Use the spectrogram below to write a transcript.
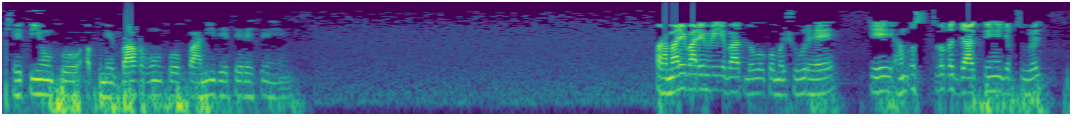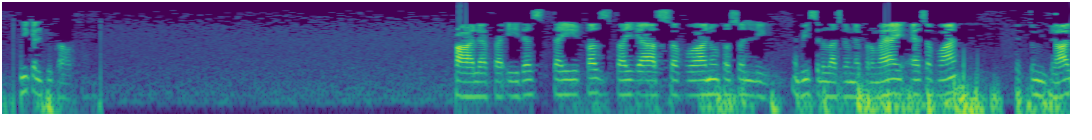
کھیتیوں کو، اپنے باغوں کو پانی دیتے رہتے ہیں۔ اور ہمارے بارے میں یہ بات لوگوں کو مشہور ہے کہ ہم اس وقت جاگتے ہیں جب سورج نکل چکا ہوتا ہے۔ قال، فإذا استيقظت يا صفوان فصلي۔ نبی صلی اللہ علیہ وسلم نے فرمایا، اے صفوان کہ تم جاگ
